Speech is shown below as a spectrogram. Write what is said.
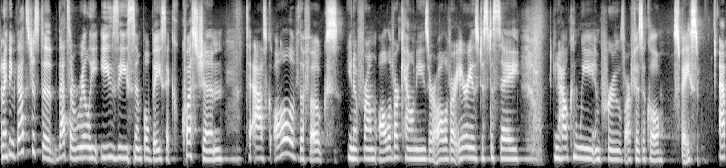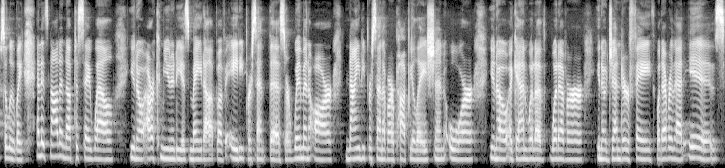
And I think that's just a that's a really easy, simple, basic question to ask all of the folks, you know, from all of our counties or all of our areas just to say, you know, how can we improve our physical space? Absolutely. And it's not enough to say, well, you know, our community is made up of 80% this, or women are 90% of our population, or, you know, again, whatever, you know, gender, faith, whatever that is.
